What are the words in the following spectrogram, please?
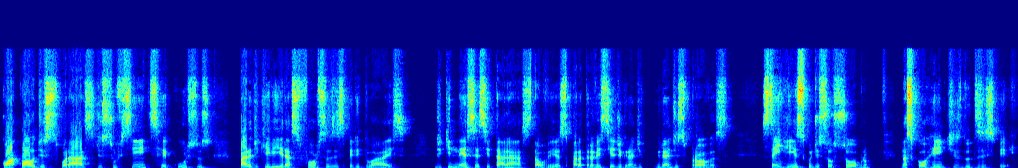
com a qual disporás de suficientes recursos para adquirir as forças espirituais de que necessitarás, talvez, para a travessia de grande, grandes provas, sem risco de sossobro nas correntes do desespero.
